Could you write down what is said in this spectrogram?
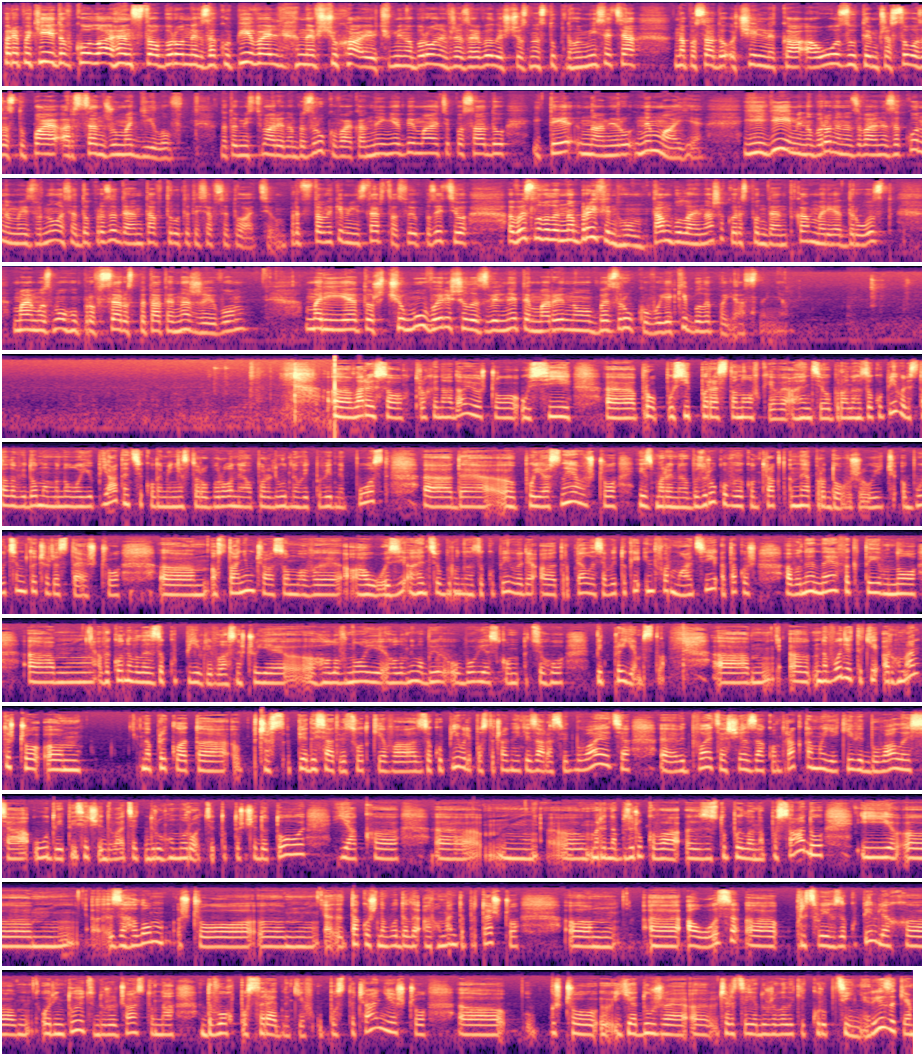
Перипетії довкола агентства оборонних закупівель не вщухають. Міноборони вже заявили, що з наступного місяця на посаду очільника АОЗу тимчасово заступає Арсен Жумаділов. Натомість Марина Безрукова, яка нині обіймає цю посаду, йти наміру немає. Її дії Міноборони називає незаконними і звернулася до президента втрутитися в ситуацію. Представники міністерства свою позицію висловили на брифінгу. Там була і наша кореспондентка Марія Дрозд. Маємо змогу про все розпитати наживо. Марія, тож чому вирішили звільнити Марину Безрукову? Які були пояснення? Ларисо, трохи нагадаю, що усі е, про усі перестановки в агенції оборонних закупівель стало відомо минулої п'ятниці, коли міністр оборони оприлюднив відповідний пост, е, де е, пояснив, що із Мариною Безруковою контракт не продовжують. Буцімто через те, що е, останнім часом в АОЗі агенції оборонних закупівель е, траплялися витоки інформації, а також е, вони неефективно е, виконували закупівлі, власне, що є головною головним обов- обов'язком цього підприємства. Е, м, е, Наводять такі аргументи, що ем, Наприклад, е, 50% закупівель постачання, які зараз відбуваються, е, відбувається ще за контрактами, які відбувалися у 2022 році. Тобто ще до того, як е, е, е, Марина Безрукова е, заступила на посаду, і е, загалом, що е, е, також наводили аргументи про те, що е, е, АОЗ е, при своїх закупівлях орієнтуються дуже часто на двох посередників у постачанні, що, е, що є дуже е, через це є дуже великі корупційні ризики.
